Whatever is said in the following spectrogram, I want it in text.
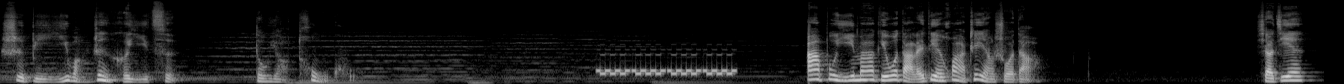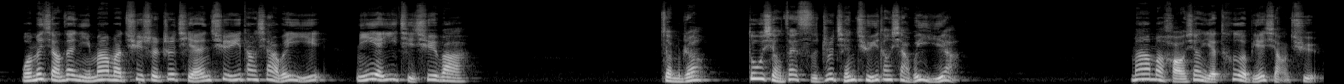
是比以往任何一次都要痛苦。阿布姨妈给我打来电话，这样说道：“小金。”我们想在你妈妈去世之前去一趟夏威夷，你也一起去吧。怎么着，都想在死之前去一趟夏威夷呀？妈妈好像也特别想去。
